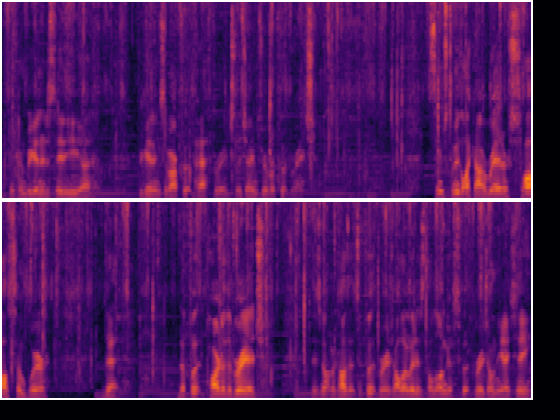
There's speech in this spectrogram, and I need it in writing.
I think I'm beginning to see the uh, beginnings of our footpath bridge, the James River footbridge. Seems to me like I read or saw somewhere that the foot part of the bridge is not because it's a footbridge, although it is the longest footbridge on the AT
